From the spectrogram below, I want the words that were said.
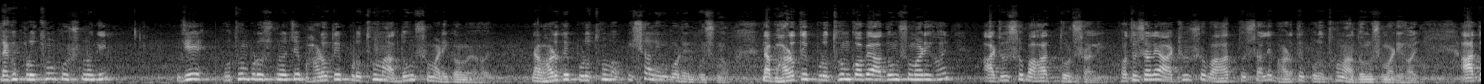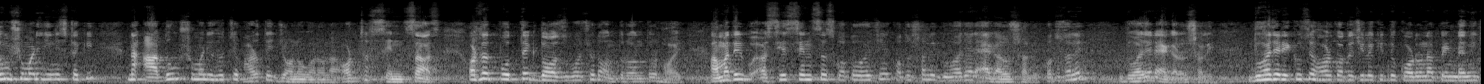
দেখো, প্রথম প্রশ্ন কি? যে প্রথম প্রশ্ন হচ্ছে, ভারতে প্রথম আদমশুমারি কমে হয়? না ভারতে প্রথম বিশাল ইম্পর্টেন্ট প্রশ্ন। না ভারতে প্রথম কবে আদমশুমারি হয়? আঠেরোশো বাহাত্তর সালে। কত সালে? আঠেরোশো বাহাত্তর সালে ভারতে প্রথম আদমশুমারি হয়। আদমশুমারি জিনিসটা কি? না আদমশুমারি হচ্ছে ভারতের জনগণনা, অর্থাৎ সেন্সাস অর্থাৎ প্রত্যেক দশ বছর অন্তর অন্তর হয়। আমাদের শেষ সেন্সাস কত হয়েছে? কত সালে? দু এগারো সালে। কত সালে? দু এগারো সালে। দু হাজার একুশে হওয়ার কথা ছিল কিন্তু করোনা প্যান্ডামিক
